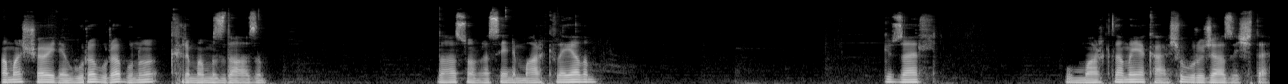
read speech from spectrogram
Ama şöyle vura vura bunu kırmamız lazım. Daha sonra seni marklayalım. Güzel. Bu marklamaya karşı vuracağız işte.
